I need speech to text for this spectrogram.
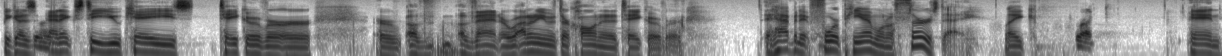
because right. NXT UK's takeover or or of event or I don't even know if they're calling it a takeover. It happened at 4 p.m. on a Thursday. Like right. And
